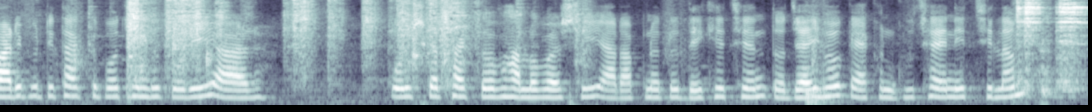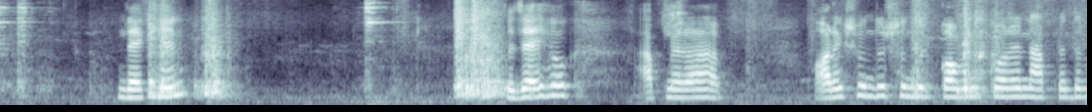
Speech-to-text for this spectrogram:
পাড়িপুটি থাকতে পছন্দ করি। আর পরিষ্কার থাকতেও ভালোবাসি, আর আপনারা তো দেখেছেন। তো যাই হোক, এখন গুছাই নিচ্ছিলাম। দেখেন। তো যাই হোক, আপনারা অনেক সুন্দর সুন্দর কমেন্ট করেন, আপনাদের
